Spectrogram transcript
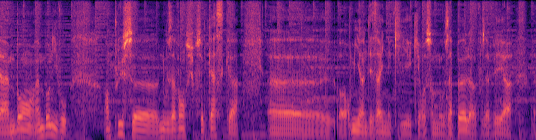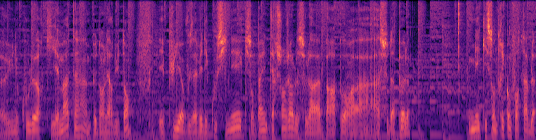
un, bon, un bon niveau. En plus, nous avons sur ce casque, hormis un design qui, qui, ressemble aux Apple, vous avez une couleur qui est mate, hein, un peu dans l'air du temps. Et puis, vous avez des coussinets qui sont pas interchangeables, ceux-là, hein, par rapport à ceux d'Apple mais qui sont très confortables.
